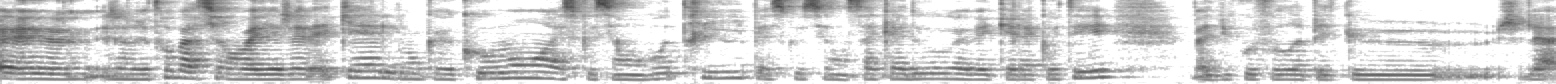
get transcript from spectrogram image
Euh, j'aimerais trop partir en voyage avec elle. Donc euh, comment? Est-ce que c'est en road trip? Est-ce que c'est en sac à dos avec elle à côté? Bah du coup, il faudrait peut-être que je la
